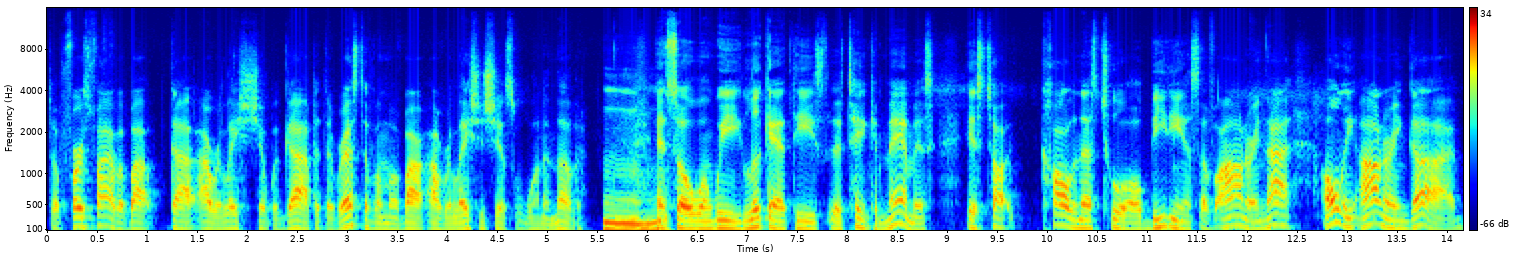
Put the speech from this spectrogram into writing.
The first five about God, our relationship with God, but the rest of them are about our relationships with one another. Mm-hmm. And so when we look at these, the Ten Commandments, it's taught, calling us to obedience of honoring, not only honoring God.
